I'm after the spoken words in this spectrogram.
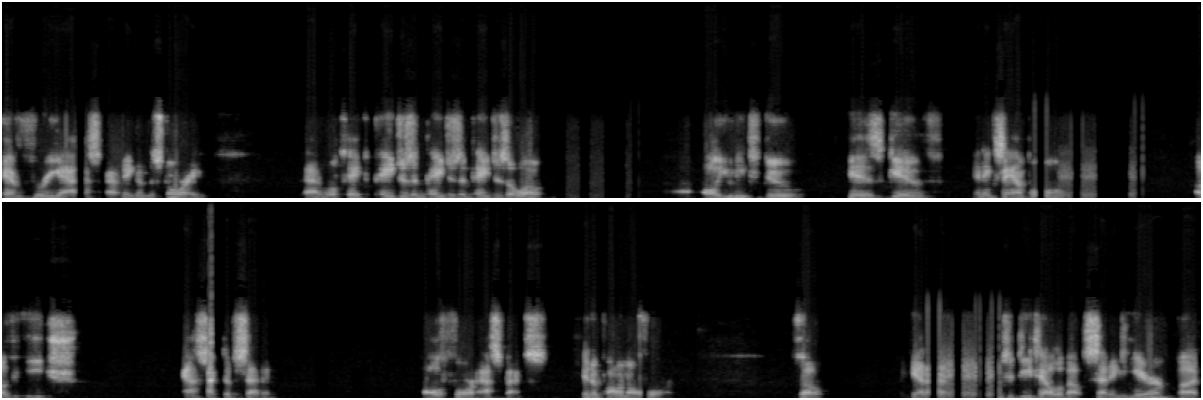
every aspect in the story. That will take pages and pages and pages alone. Uh, all you need to do is give an example of each aspect of setting. All four aspects. Hit upon all four. So, again, I go into detail about setting here, but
